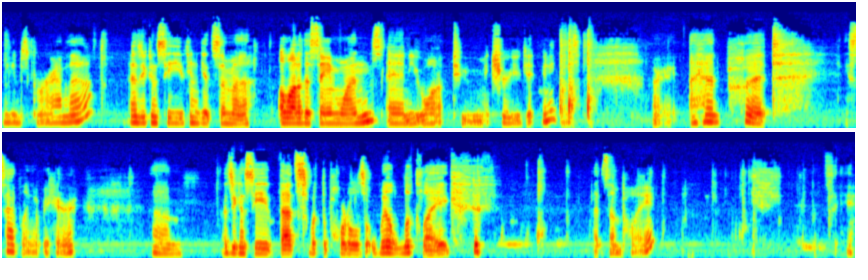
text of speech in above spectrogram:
You can just grab that. As you can see, you can get some, uh, a lot of the same ones, and you want to make sure you get unique ones. Alright, I had put a sapling over here. Um, as you can see, that's what the portals will look like at some point. Let's see.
